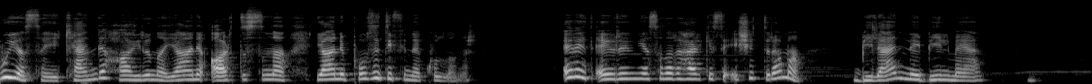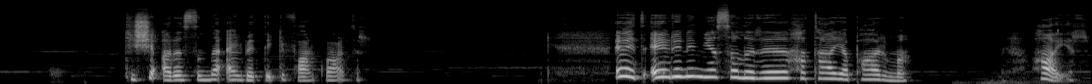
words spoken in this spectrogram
bu yasayı kendi hayrına yani artısına yani pozitifine kullanır. Evet evrenin yasaları herkese eşittir ama bilenle bilmeyen kişi arasında elbette ki fark vardır. Evet evrenin yasaları hata yapar mı? Hayır.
